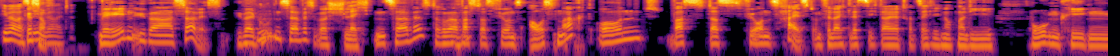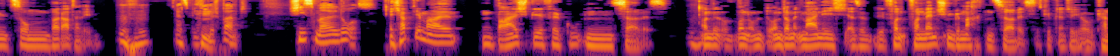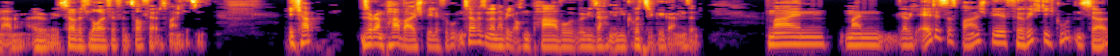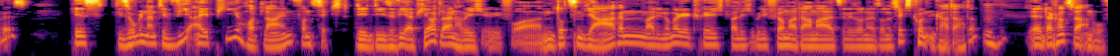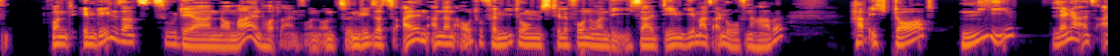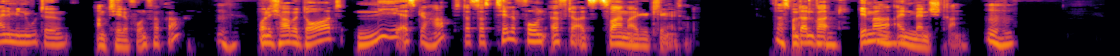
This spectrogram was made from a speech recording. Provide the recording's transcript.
Über was Christoph, reden wir heute? Wir reden über Service, über hm. guten Service, über schlechten Service, darüber, mhm. was das für uns ausmacht und was das für uns heißt. Und vielleicht lässt sich da ja tatsächlich nochmal die Bogen kriegen zum Beraterleben. Mhm. Jetzt bin ich hm. gespannt. Schieß mal los. Ich habe dir mal ein Beispiel für guten Service. Mhm. Und, und, und, und damit meine ich also von, von Menschen gemachten Service. Es gibt natürlich auch, keine Ahnung, also Serviceläufe von Software, das meine ich jetzt nicht. Ich habe sogar ein paar Beispiele für guten Service und dann habe ich auch ein paar, wo irgendwie Sachen in die Grütze gegangen sind. Mein, mein, glaube ich, ältestes Beispiel für richtig guten Service ist die sogenannte VIP-Hotline von Sixt. Die, diese VIP-Hotline habe ich vor einem Dutzend Jahren mal die Nummer gekriegt, weil ich über die Firma damals sowieso eine, so eine Sixt-Kundenkarte hatte. Mhm. Äh, da konntest du da anrufen. Und im Gegensatz zu der normalen Hotline von und zu, im Gegensatz zu allen anderen Autovermietungstelefonnummern, die ich seitdem jemals angerufen habe, habe ich dort nie länger als eine Minute am Telefon verbracht. Mhm. Und ich habe dort nie es gehabt, dass das Telefon öfter als zweimal geklingelt hat. Das und dann war immer mhm. ein Mensch dran. Mhm.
